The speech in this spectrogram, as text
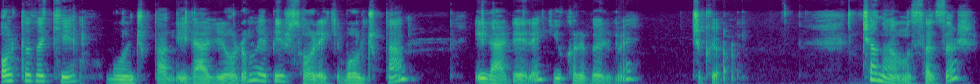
Ortadaki boncuktan ilerliyorum ve bir sonraki boncuktan ilerleyerek yukarı bölüme çıkıyorum. Çanağımız hazır.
